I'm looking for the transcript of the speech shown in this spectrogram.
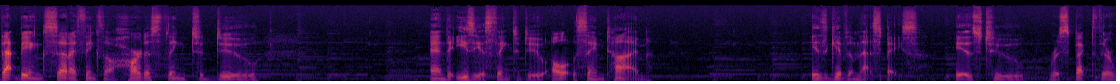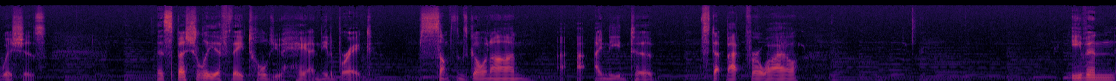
that being said, I think the hardest thing to do and the easiest thing to do all at the same time is give them that space, is to respect their wishes. Especially if they told you, hey, I need a break. Something's going on. I, I need to step back for a while. Even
